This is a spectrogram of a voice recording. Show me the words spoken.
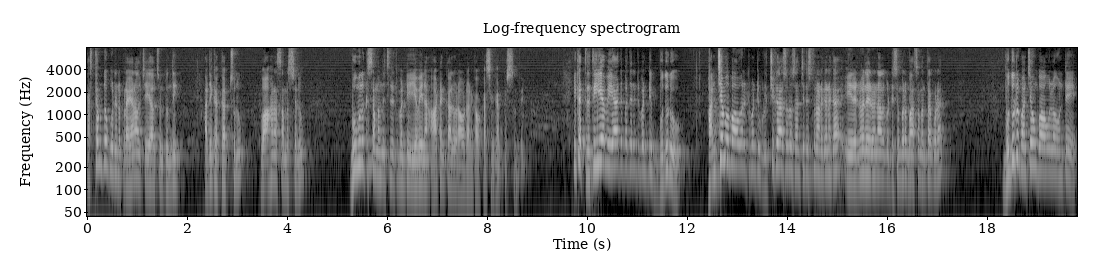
కష్టంతో కూడిన ప్రయాణాలు చేయాల్సి ఉంటుంది. అధిక ఖర్చులు వాహన సమస్యలు భూములకు సంబంధించినటువంటి ఏవైనా ఆటంకాలు రావడానికి అవకాశం కనిపిస్తుంది. ఇక తృతీయ వ్యయాధిపతి బుధుడు పంచమ భావం అయినటువంటి వృశ్చిక రాశిలో సంచరిస్తున్నాడు కనుక ఈ రెండు వేల ఇరవై నాలుగు డిసెంబర్ మాసం అంతా కూడా. బుధుడు పంచమ భావంలో ఉంటే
